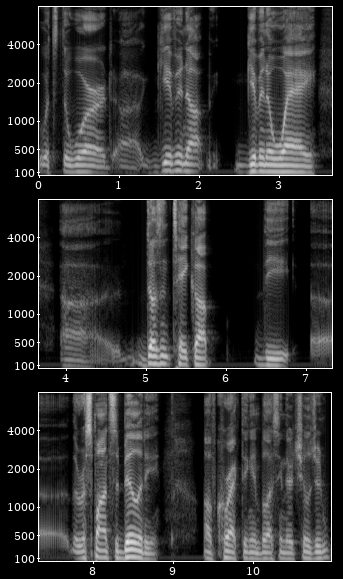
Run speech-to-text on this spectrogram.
what's the word, uh, given up, given away, uh, doesn't take up the, uh, the responsibility of correcting and blessing their children.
